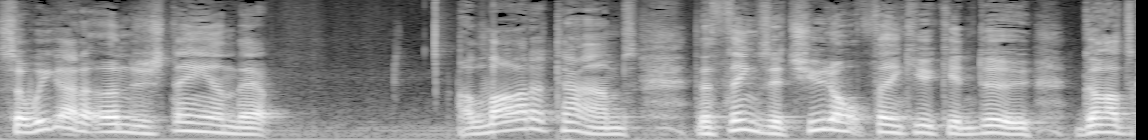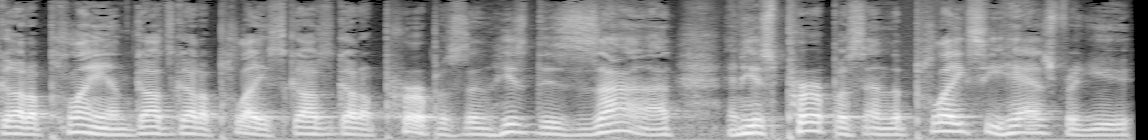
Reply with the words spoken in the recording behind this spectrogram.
So we got to understand that a lot of times, the things that you don't think you can do, God's got a plan, God's got a place, God's got a purpose, and His design and His purpose and the place He has for you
